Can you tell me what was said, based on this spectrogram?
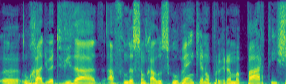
eh, o Radioatividade à Fundação Carlos Gulbenkian, no programa Parties,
